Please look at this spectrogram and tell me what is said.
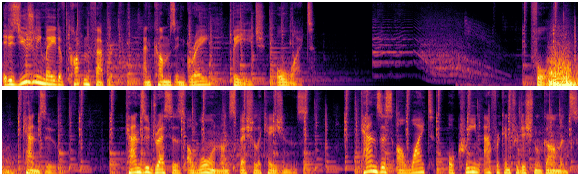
It is usually made of cotton fabric and comes in grey, beige or white. 4. Kanzu Kanzu dresses are worn on special occasions. Kanzus are white or cream African traditional garments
